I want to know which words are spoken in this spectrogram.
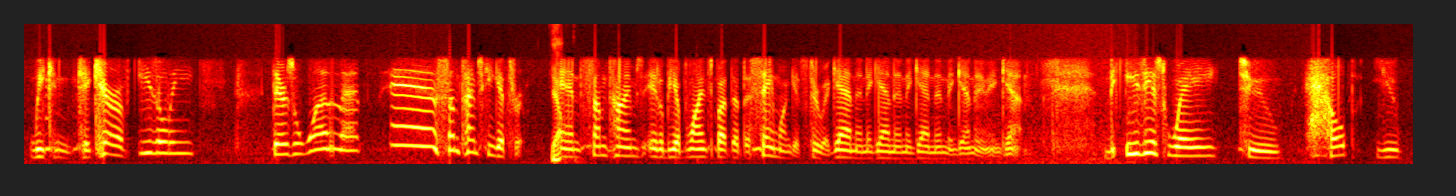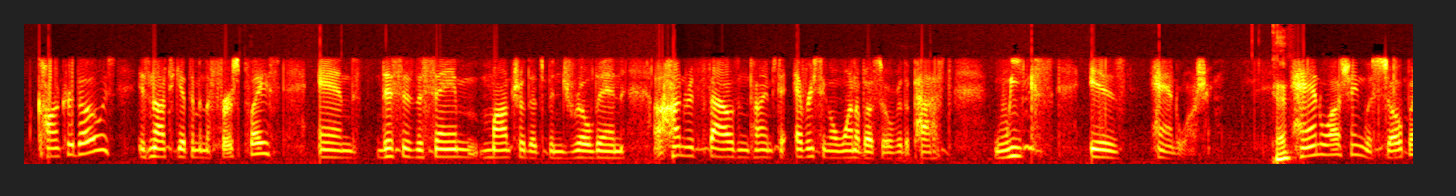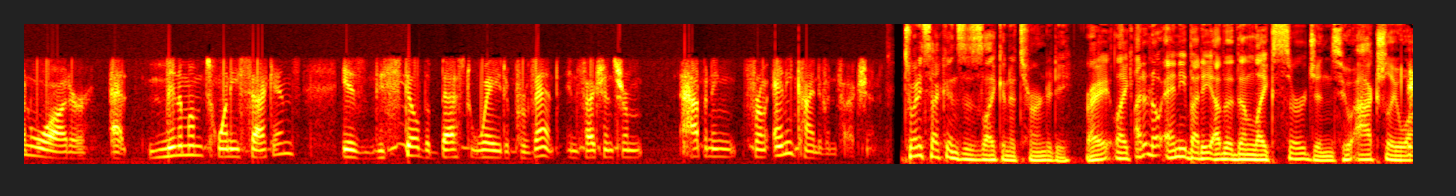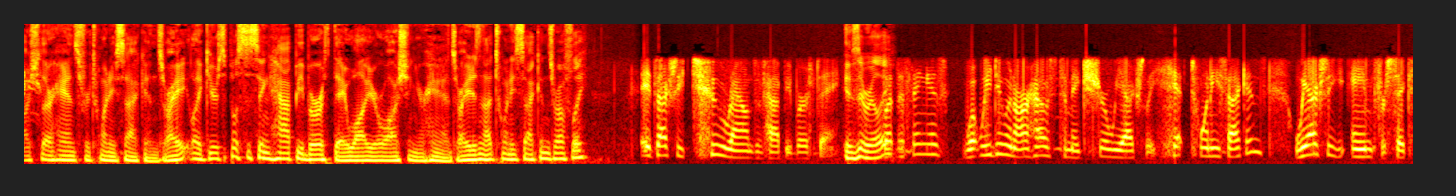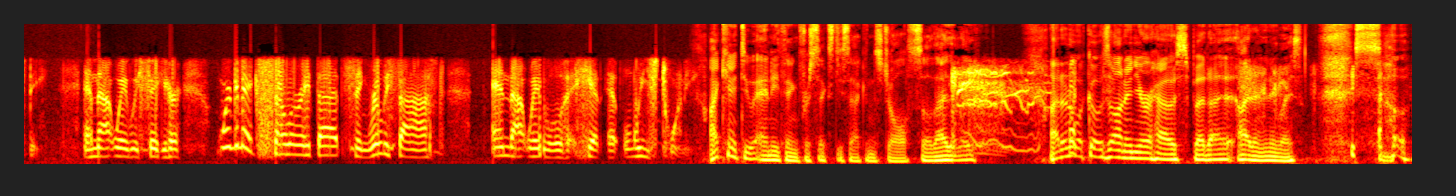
we can take care of easily. There's one that eh, sometimes can get through. Yep. And sometimes it'll be a blind spot that the same one gets through again and again and again and again and again. The easiest way to help you conquer those is not to get them in the first place. And this is the same mantra that's been drilled in a hundred thousand times to every single one of us over the past weeks is hand washing. Okay. Hand washing with soap and water at minimum 20 seconds is the, still the best way to prevent infections from happening from any kind of infection. 20 seconds is like an eternity, right? Like, I don't know anybody other than like surgeons who actually wash their hands for 20 seconds, right? Like, you're supposed to sing happy birthday while you're washing your hands, right? Isn't that 20 seconds roughly? It's actually two rounds of happy birthday. Is it really? But the thing is, what we do in our house to make sure we actually hit 20 seconds, we actually aim for 60. And that way we figure we're going to accelerate that, thing really fast, and that way we'll hit at least 20. I can't do anything for 60 seconds, Joel. So that. I don't know what goes on in your house, but I, I don't. Anyways, so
